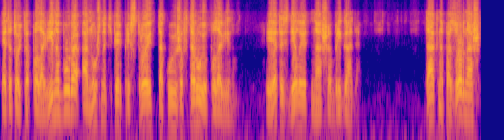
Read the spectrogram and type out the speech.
это только половина бура, а нужно теперь пристроить такую же вторую половину. И это сделает наша бригада. Так, на позор наш,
